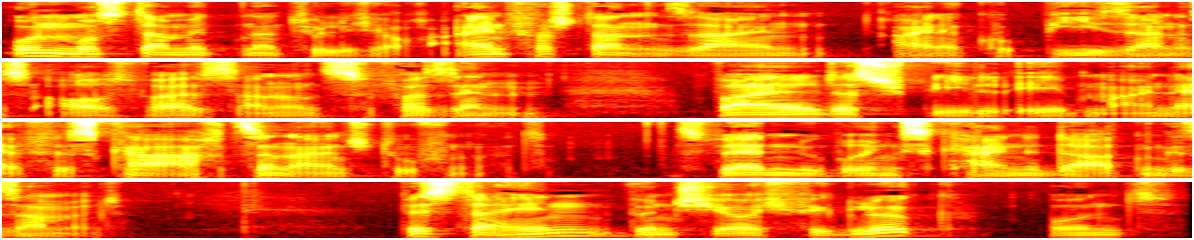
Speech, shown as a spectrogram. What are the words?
und muss damit natürlich auch einverstanden sein, eine Kopie seines Ausweises an uns zu versenden, weil das Spiel eben eine FSK 18 Einstufung hat. Es werden übrigens keine Daten gesammelt. Bis dahin wünsche ich euch viel Glück und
